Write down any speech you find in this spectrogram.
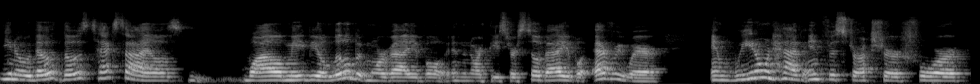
you know th- those textiles, while maybe a little bit more valuable in the Northeast, are still valuable everywhere, and we don't have infrastructure for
